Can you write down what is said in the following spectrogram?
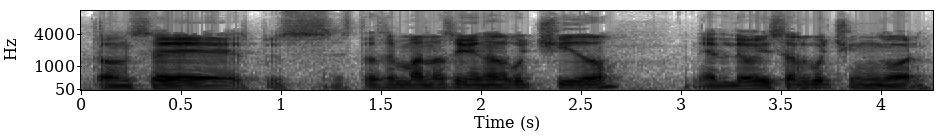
Entonces, pues esta semana se viene algo chido. El de hoy es algo chingón.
